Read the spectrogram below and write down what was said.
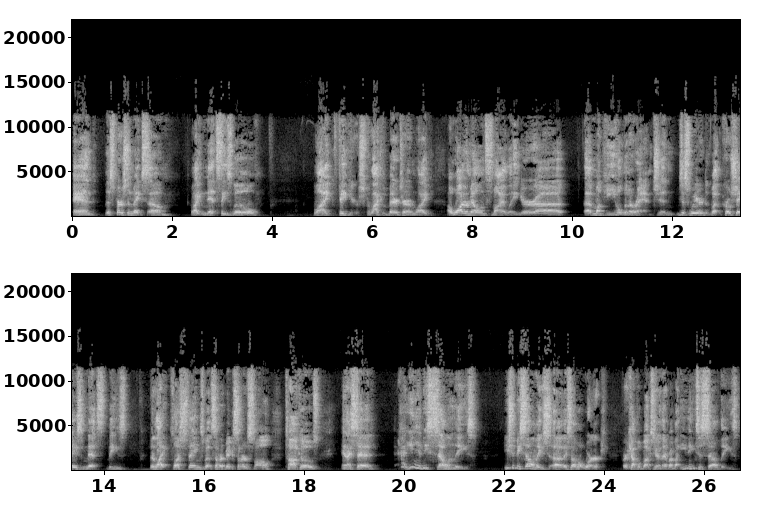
and this person makes um, like knits these little like figures, for lack of a better term, like a watermelon smiling or uh, a monkey holding a wrench, and just weird. But crochets and knits these. They're like plush things, but some are big, some are small. Tacos, and I said, hey, "You need to be selling these. You should be selling these. Uh, they sell them at work for a couple bucks here and there, but you need to sell these."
